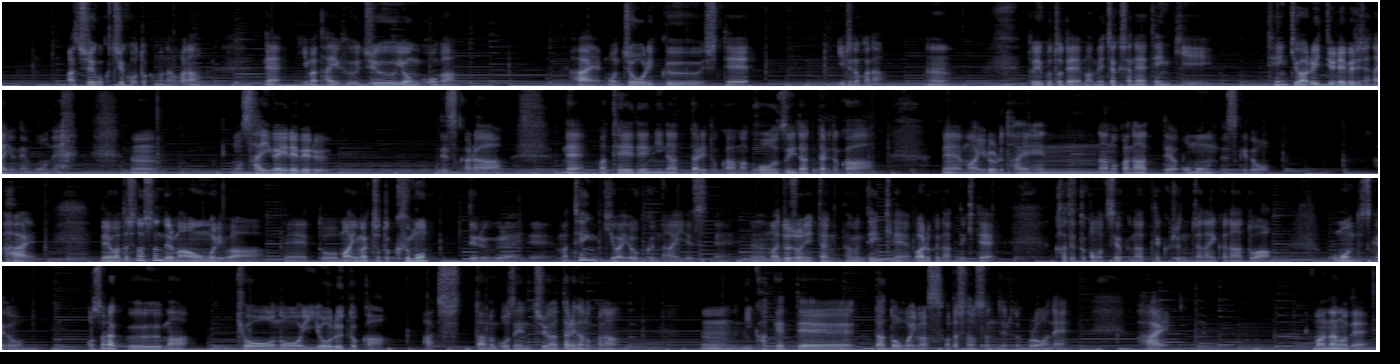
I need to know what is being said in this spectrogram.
まあ中国地方とかもなのかな、ね、今台風14号が、はい、もう上陸しているのかな。うん。ということで、まあ、めちゃくちゃね、天気、天気悪いっていうレベルじゃないよね、もうね。うん。もう災害レベルですから、ね、まあ、停電になったりとか、まあ、洪水だったりとか、ね、まあ、いろいろ大変なのかなって思うんですけど、はい。で、私の住んでる、ま、青森は、えっ、と、まあ、今ちょっと曇ってるぐらいで、まあ、天気は良くないですね。うん、まあ、徐々にた多分天気ね、悪くなってきて、風とかも強くなってくるんじゃないかなとは思うんですけど、おそらく、まあ、今日の夜とか、明日の午前中あたりなのかなうん、にかけてだと思います。私の住んでるところはね。はい。まあ、なので、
